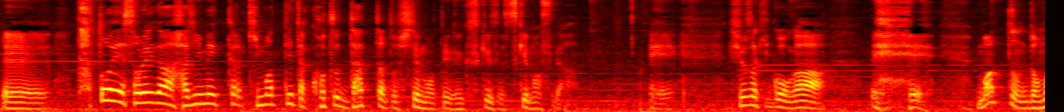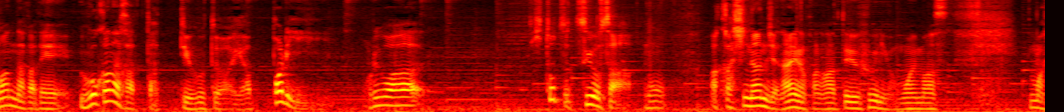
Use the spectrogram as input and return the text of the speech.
えー、たとえそれが初めから決まってたことだったとしてもというエクスキューズをつけますが、えー、塩崎号が、えー、マットのど真ん中で動かなかったっていうことはやっぱりこれは一つ強さの証なんじゃないのかなというふうに思います。まあ、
